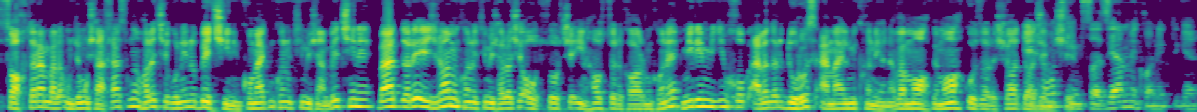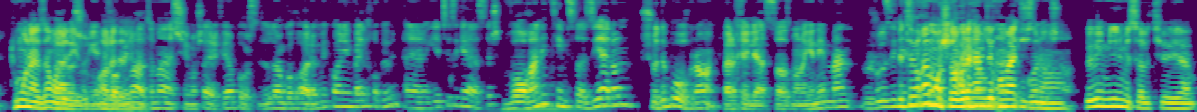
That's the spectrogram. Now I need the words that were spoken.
ساختارم برای اونجا مشخص می‌کنیم حالا چگونه اینو بچینیم؟ کمک می‌کنیم تیمش هم بچینه. بعد داره اجرا می‌کنه تیمش. حالا چه آوتسورس چه این هاوس داره کار می‌کنه. میریم میگیم خب الان داره درست عمل می‌کنه یا نه و ماه به ماه گزارشات یعنی داده شما میشه. تیم سازی هم می‌کنید دیگه. تو منظم آره براشون. یعنی آره خب اینو دقیقاً. البته من از شیما شریفی هم پرسیده بودم گفت آره می‌کنیم. ولی خب ببین یه چیزی که هستش واقعا این تیم سازی الان شده بحران برای خیلی از سازمان‌ها. یعنی من روزی اتفاقا مشاوره همینجا کمک می‌کنه. ببین می‌دونی مثال چی بگم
